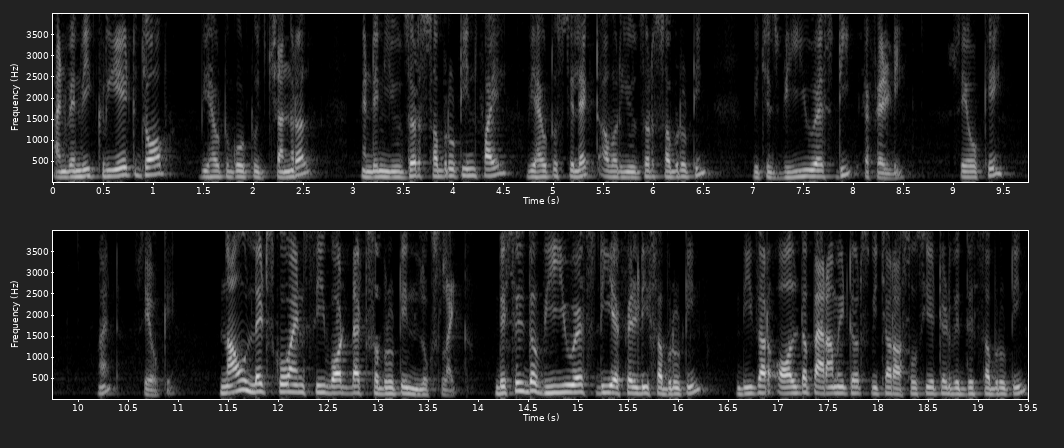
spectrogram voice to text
and when we create job we have to go to general and in user subroutine file we have to select our user subroutine which is VUSD FLD say okay and say okay. Now let's go and see what that subroutine looks like. This is the VUSD FLD subroutine. These are all the parameters which are associated with this subroutine.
